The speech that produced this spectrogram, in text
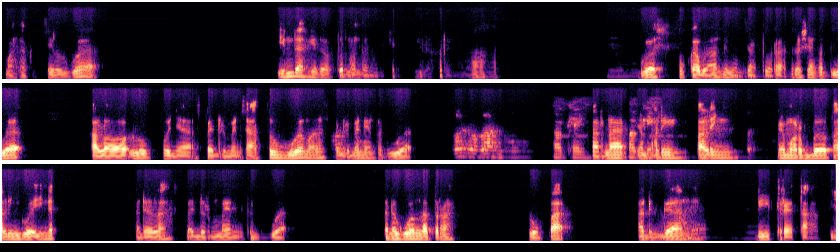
masa kecil gue indah gitu waktu nonton kayak gila keren banget gue suka banget dengan Zatura terus yang kedua kalau lu punya Spider-Man satu gue malah Spider-Man yang kedua Oke. karena Oke. yang paling paling memorable paling gue inget adalah Spider-Man kedua. Karena gue nggak pernah lupa adegan di kereta api.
